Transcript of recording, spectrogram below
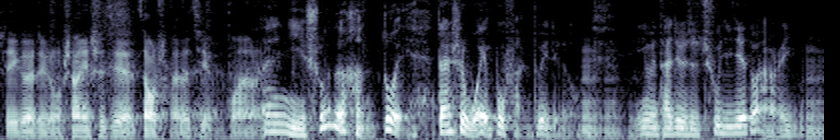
是一个这种商业世界造出来的景观而已。嗯，你说的很对，但是我也不反对这个东西，嗯嗯，因为它就是初级阶段而已，嗯，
